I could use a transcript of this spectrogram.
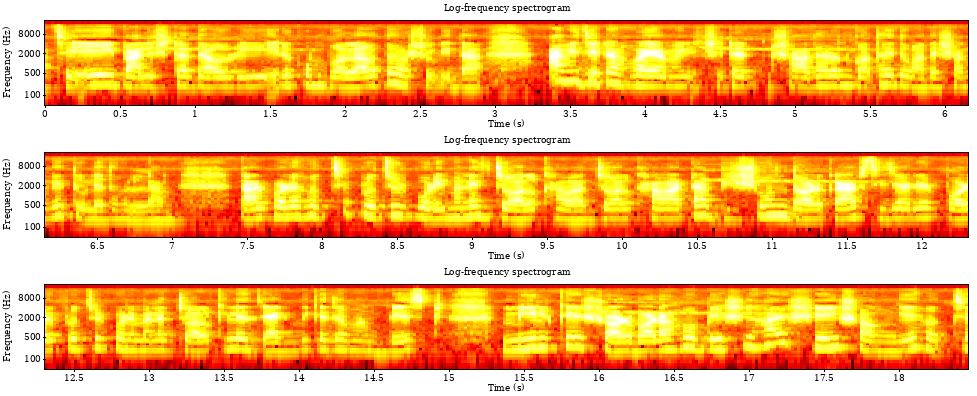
আছে, এই বালিশটা দাও রে, এরকম বলাও তো অসুবিধা। আমি যেটা হয়, আমি সেটা সাধারণ কথাই তোমাদের সঙ্গে তুলে ধরলাম। তারপরে হচ্ছে প্রচুর পরিমাণে জল খাওয়া। জল খাওয়াটা ভীষণ দরকার। সিজারের পরে প্রচুর পরিমাণে জল খেলে একদিকে যেমন ব্রেস্ট মিল্কের সরবরাহ বেশি হয়, সেই সঙ্গে হচ্ছে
